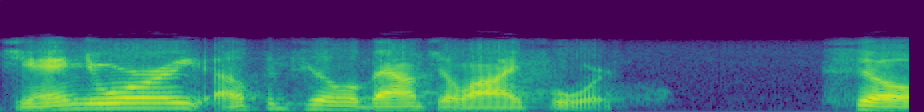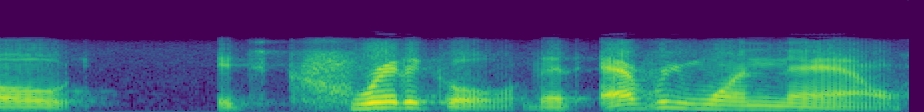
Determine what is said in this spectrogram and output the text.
January up until about July 4th. So it's critical that everyone now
